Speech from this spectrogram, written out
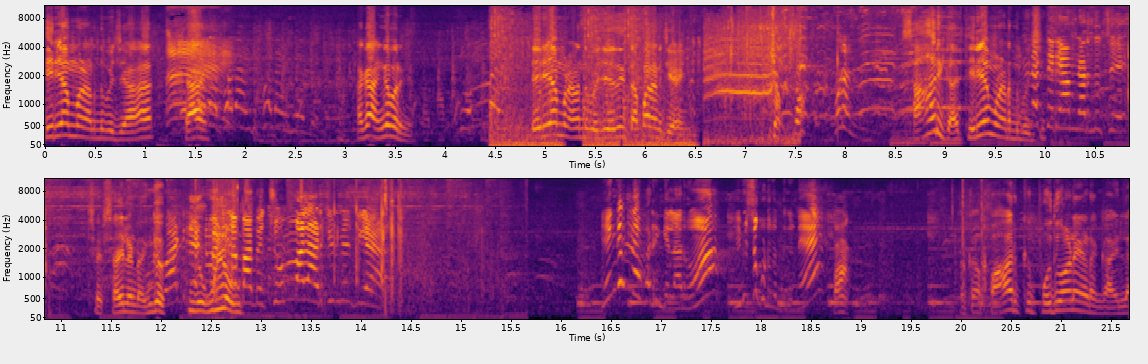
தெரியாம நடந்து போச்சா. அக்கா அங்க பாருங்க. தெரியாம நடந்து போச்சு. எதுக்கு தப்பா நினைச்சுக்காங்க சாரிக்கா தெரியாம நடந்து போச்சு. சரி சைலண்டா இங்க இங்க உள்ள அக்கா பார்க்கு பொதுவான இடம்க்கா இல்ல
